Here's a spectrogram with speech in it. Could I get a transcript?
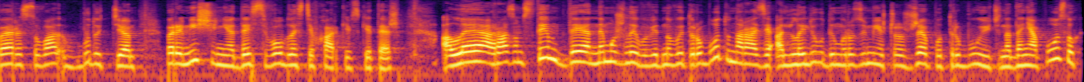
пересува... будуть е, десь в області в Харківській теж. Але разом з тим, де неможливо відновити роботу наразі, але люди ми розуміємо, що вже потребують надання послуг,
